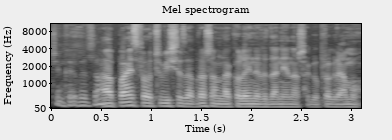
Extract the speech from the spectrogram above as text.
Dziękuję bardzo. A Państwa oczywiście zapraszam na kolejne wydanie naszego programu.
